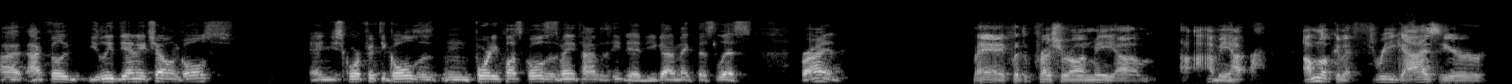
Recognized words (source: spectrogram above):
I, I feel you lead the NHL in goals and you score 50 goals and 40 plus goals as many times as he did. You got to make this list. Brian. Man, he put the pressure on me. Um, I mean, I, I'm looking at three guys here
